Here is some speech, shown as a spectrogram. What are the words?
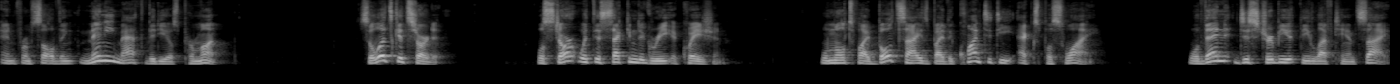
and from solving many math videos per month. So let's get started. We'll start with the second degree equation. We'll multiply both sides by the quantity x plus y. We'll then distribute the left-hand side.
